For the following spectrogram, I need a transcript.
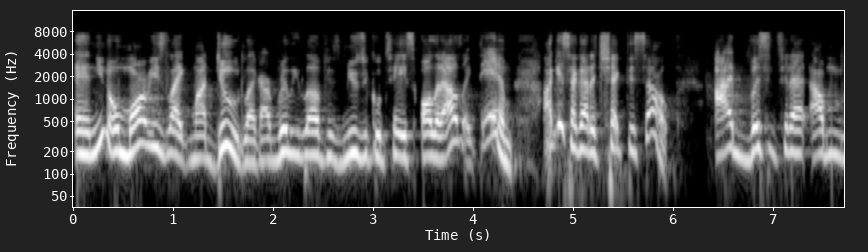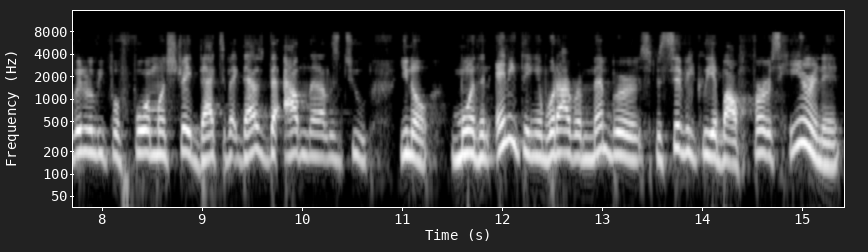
And you know, Mari's like my dude. Like I really love his musical taste. All of that. I was like, "Damn, I guess I gotta check this out." I listened to that album literally for four months straight, back to back. That was the album that I listened to, you know, more than anything. And what I remember specifically about first hearing it,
